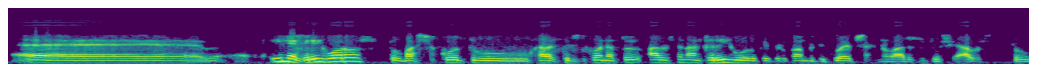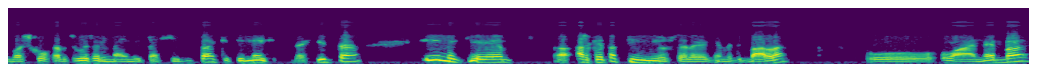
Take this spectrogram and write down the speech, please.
Ε, είναι γρήγορος, το βασικό του χαρακτηριστικό είναι αυτό, άλλωστε ένα γρήγορο κεντρικό αμυντικό έψαχνε ο Άρης ούτως ή άλλως, το βασικό χαρακτηριστικό ήθελε να είναι η ταχύτητα και την έχει την ταχύτητα. Είναι και ε, αρκετά τίμιος θα έλεγα και με την μπάλα ο, ο Ανέμπα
